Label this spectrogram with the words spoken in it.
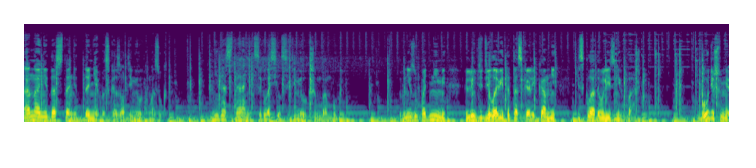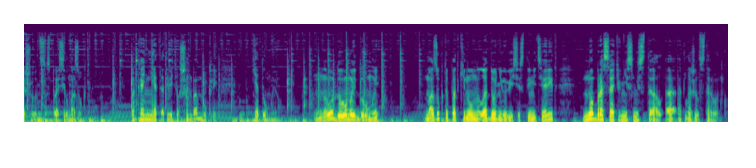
«Она не достанет до неба», — сказал Демиург Мазукта. «Не достанет», — согласился Демиург Шимбамбукль. Внизу под ними люди деловито таскали камни и складывали из них башни. «Будешь вмешиваться?» — спросил Мазукта. «Пока нет», — ответил Шамбамбукли. «Я думаю». «Ну, думай, думай». Мазукта подкинул на ладони увесистый метеорит, но бросать вниз не стал, а отложил в сторонку.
